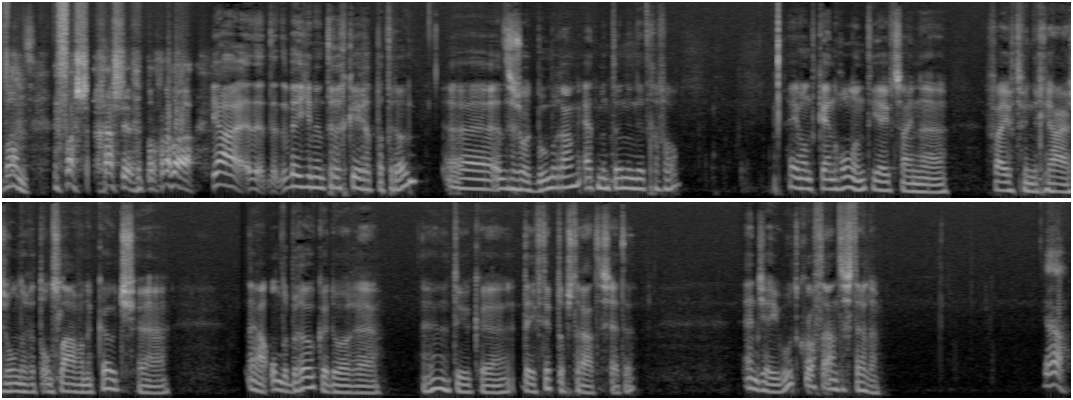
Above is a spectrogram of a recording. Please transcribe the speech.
Want Vaste gast in het programma. Ja, het- een beetje een terugkerend patroon. Eh, het is een soort boomerang, Edmonton in dit geval. Hey, want Ken Holland die heeft zijn eh, 25 jaar zonder het ontslaan van een coach eh, ja, onderbroken door eh, hè, natuurlijk eh, Dave Tipt op straat te zetten. En Jay Woodcroft aan te stellen. Ja.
